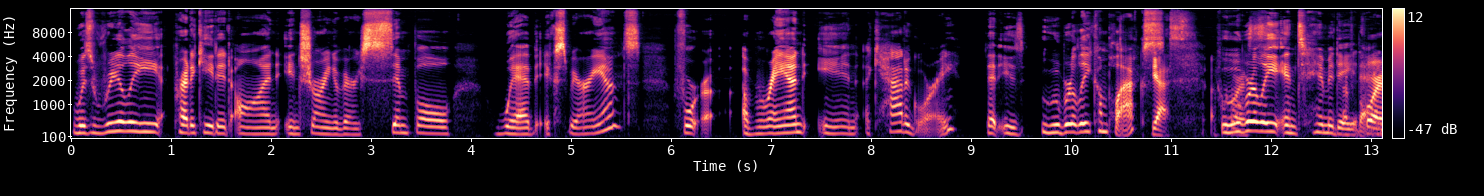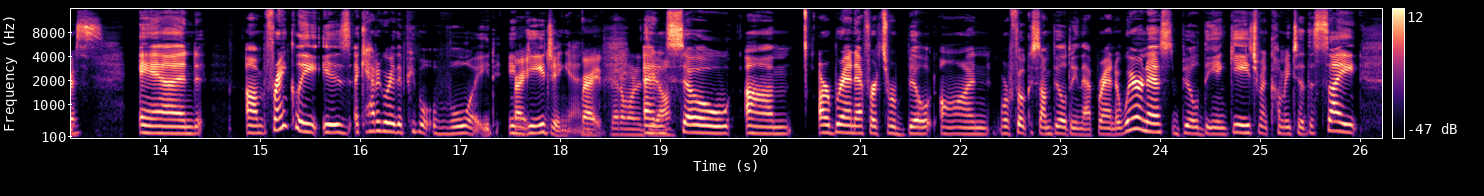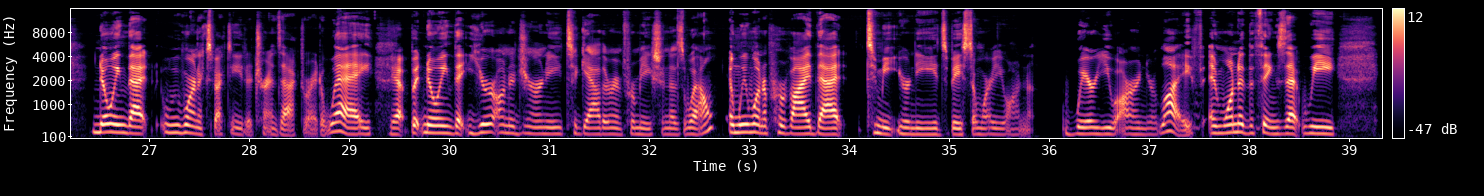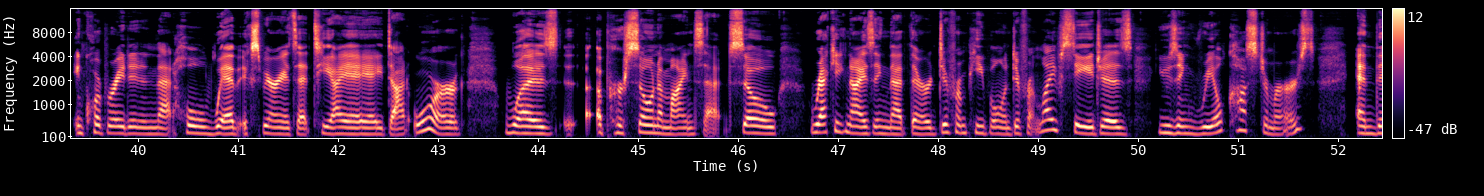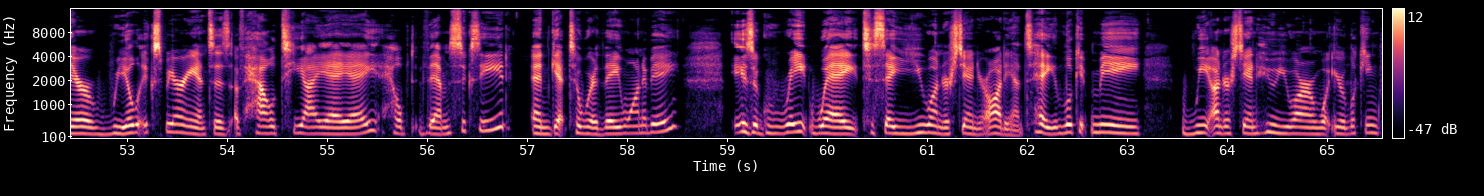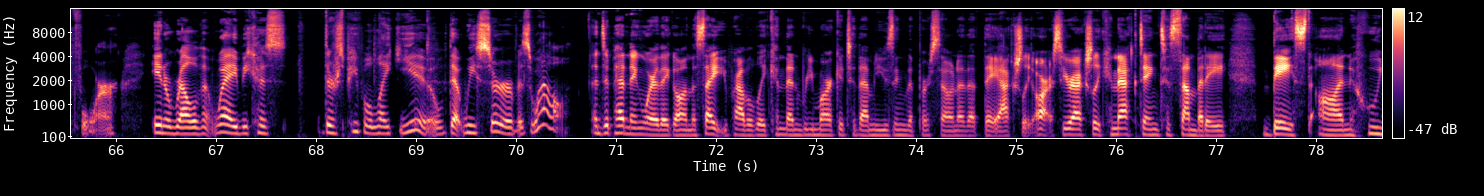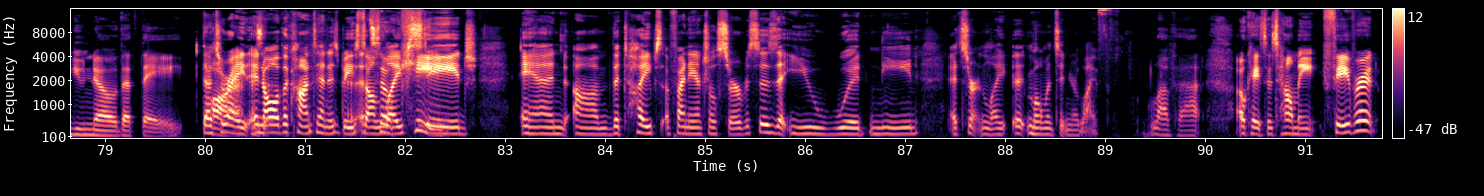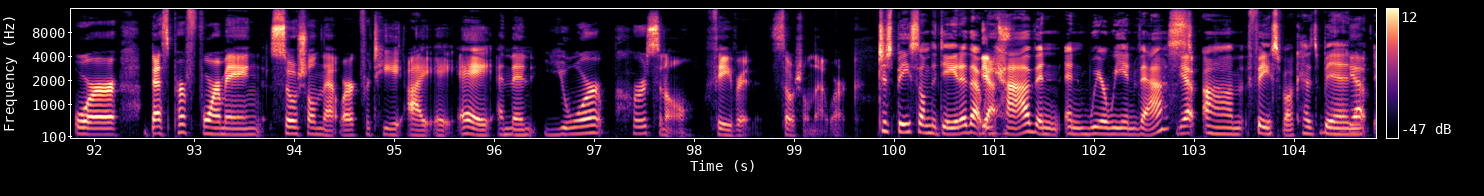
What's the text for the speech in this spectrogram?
was really predicated on ensuring a very simple web experience for a brand in a category that is uberly complex. Yes. Of course. Uberly intimidating. Of course. And um, frankly, is a category that people avoid Right. engaging in. Right. They don't want to deal. And so um, our brand efforts were built on, we're focused on building that brand awareness, build the engagement coming to the site, knowing that we weren't expecting you to transact right away, Yep. but knowing that you're on a journey to gather information as well. And we want to provide that to meet your needs based on where you are where you are in your life. And one of the things that we incorporated in that whole web experience at TIAA.org was a persona mindset. So recognizing that there are different people in different life stages using real customers and their real experiences of how TIAA helped them succeed and get to where they want to be is a great way to say you understand your audience. Hey, look at me. We understand who you are and what you're looking for in a relevant way because there's people like you that we serve as well. And depending where they go on the site, you probably can then remarket to them using the persona that they actually are. So you're actually connecting to somebody based on who you know that they That's are. right. Is And it- all the content is based on so life key. stage and um, the types of financial services that you would need at certain li- at moments in your life. Love that. Okay, so tell me favorite or best performing social network for TIAA, and then your personal favorite social network. just based on the data that we have and and where we invest, Yep. um, Facebook has been Yep.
